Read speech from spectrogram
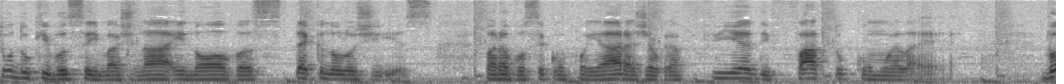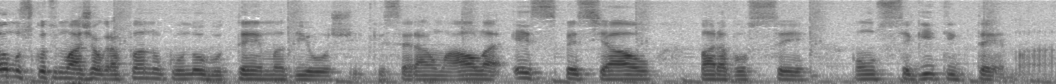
tudo o que você imaginar em novas tecnologias para você acompanhar a geografia de fato como ela é. Vamos continuar geografando com o novo tema de hoje, que será uma aula especial para você com o seguinte tema.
